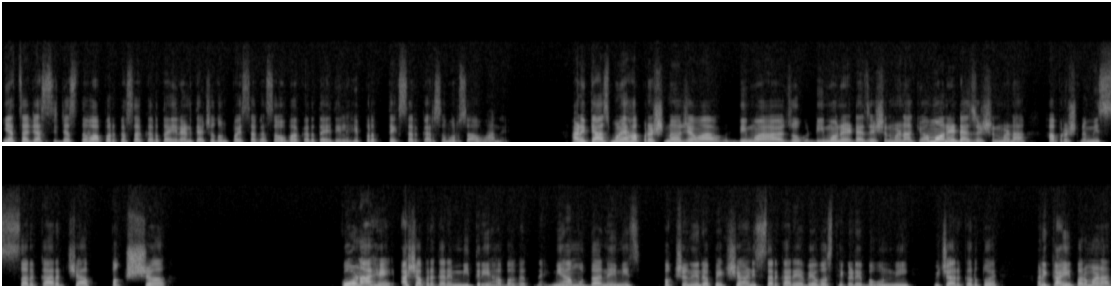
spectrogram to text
याचा जास्तीत जास्त वापर कसा करता येईल आणि त्याच्यातून पैसा कसा उभा करता येईल हे प्रत्येक सरकार समोरचं आव्हान आहे. आणि त्याचमुळे हा प्रश्न जेव्हा डिम हा जो डिमॉनिटायझेशन म्हणा किंवा मॉनिटायझेशन म्हणा हा प्रश्न मी सरकारच्या पक्ष कोण आहे अशा प्रकारे मी तरी हा बघत नाही. मी हा मुद्दा नेहमीच पक्षनिरपेक्ष आणि सरकार या व्यवस्थेकडे बघून मी विचार करतोय. आणि काही प्रमाणात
